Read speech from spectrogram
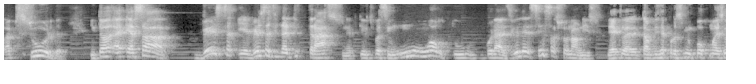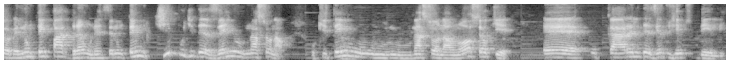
absurda. Então, é, essa versa, é, versatilidade de traço, né? Porque, tipo assim, um, um autor, o Brasil, ele é sensacional nisso, né? Que, talvez aproxime um pouco mais, ele não tem padrão, né? Você não tem um tipo de desenho nacional. O que tem o, o nacional nosso é o quê? é, o cara ele desenha do jeito dele.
